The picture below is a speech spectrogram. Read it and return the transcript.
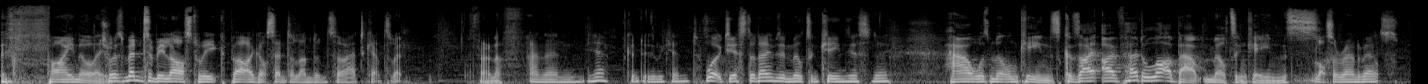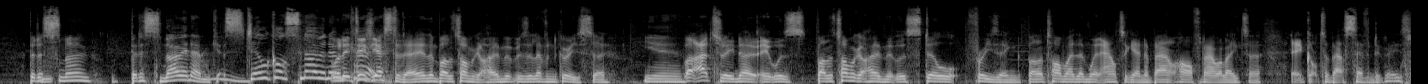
Finally. Which was meant to be last week, but I got sent to London, so I had to cancel it. Fair enough. And then, yeah, couldn't do the weekend. Worked yesterday. Was in Milton Keynes yesterday. How was Milton Keynes? Because I've heard a lot about Milton Keynes. Lots of roundabouts. Bit of mm. snow. Bit of snow in MK. Mm. Still got snow in MK. Well, it did yesterday, and then by the time I got home, it was 11 degrees. So, Yeah. well, actually, no, it was. By the time I got home, it was still freezing. By the time I then went out again, about half an hour later, it got to about seven degrees.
